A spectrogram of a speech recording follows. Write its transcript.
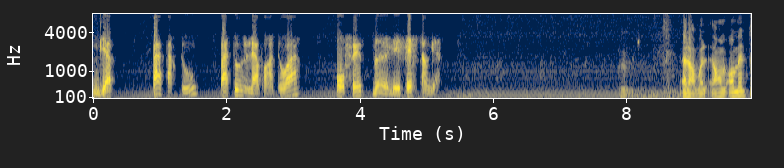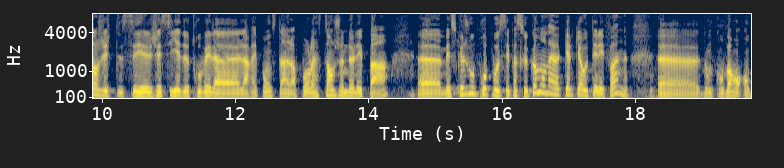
il a pas partout, pas tous les laboratoires ont fait euh, les tests sanguins. Alors voilà, en, même temps, j'ai essayé de trouver la, réponse. Hein. Alors pour l'instant, je ne l'ai pas. Euh, mais ce que je vous propose, c'est parce que comme on a quelqu'un au téléphone, euh, donc on va en,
